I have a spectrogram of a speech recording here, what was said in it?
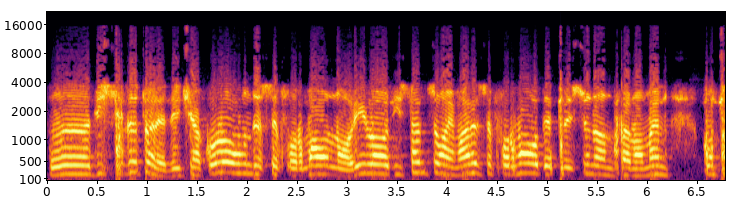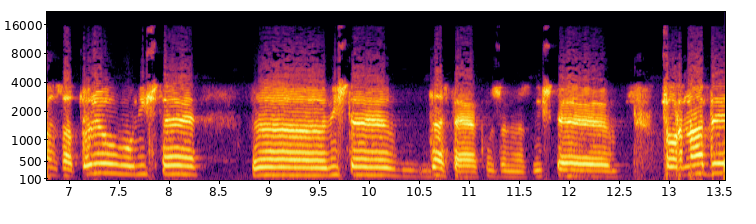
uh, distrugătoare. Deci acolo unde se formau norii, la o distanță mai mare se forma o depresiune, un fenomen compensatoriu, niște uh, niște, de-astea, cum să numesc, niște tornade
